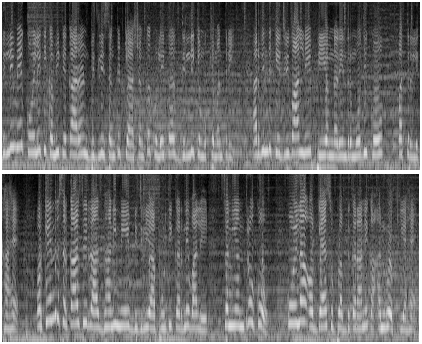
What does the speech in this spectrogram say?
दिल्ली में कोयले की कमी के कारण बिजली संकट की आशंका को लेकर दिल्ली के मुख्यमंत्री अरविंद केजरीवाल ने पीएम नरेंद्र मोदी को पत्र लिखा है और केंद्र सरकार से राजधानी में बिजली आपूर्ति करने वाले संयंत्रों को कोयला और गैस उपलब्ध कराने का अनुरोध किया है।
